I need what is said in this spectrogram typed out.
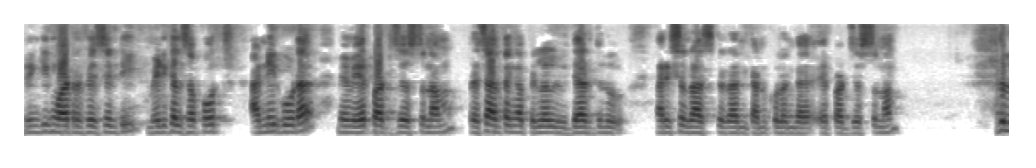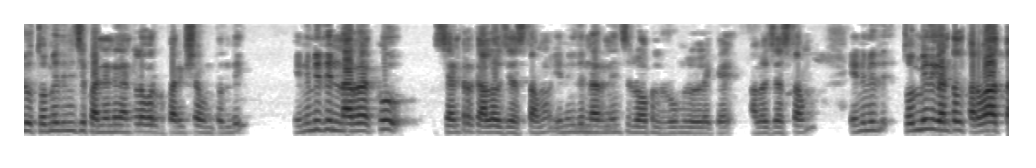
drinking water facility medical support అన్నీ కూడా మేము ఏర్పాటు చేస్తున్నాము ప్రశాంతంగా పిల్లలు విద్యార్థులు పరీక్షలు రాసుకోవడానికి అనుకూలంగా ఏర్పాటు చేస్తున్నాం. విద్యార్థులు తొమ్మిది నుంచి పన్నెండు గంటల వరకు పరీక్ష ఉంటుంది. ఎనిమిదిన్నరకు సెంటర్కి అలో చేస్తాము. ఎనిమిదిన్నర నుంచి లోపల రూమ్లకే అలో చేస్తాము. ఎనిమిది తొమ్మిది గంటల తర్వాత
